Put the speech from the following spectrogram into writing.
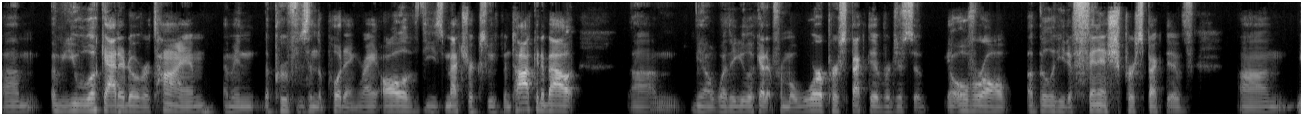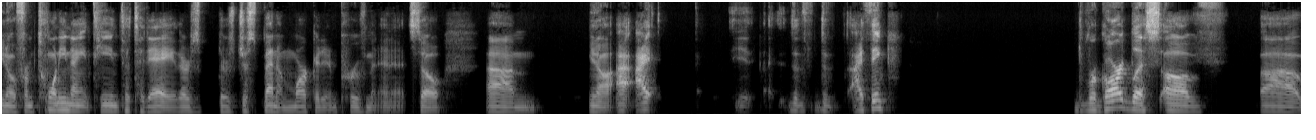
Um, you look at it over time. I mean, the proof is in the pudding, right? All of these metrics we've been talking about um, you know, whether you look at it from a war perspective or just a you know, overall ability to finish perspective, um, you know, from 2019 to today, there's there's just been a market improvement in it. So, um, you know, I, I, the, the, I think regardless of uh,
